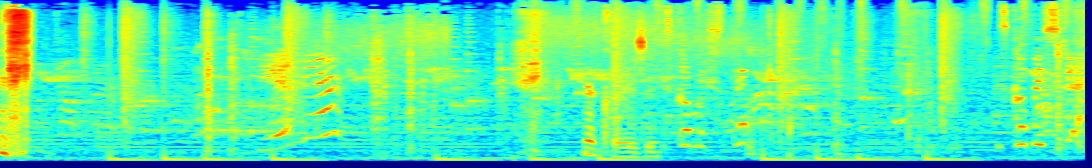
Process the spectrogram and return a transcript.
you in there? You're crazy. He's got my stick. He's my stick.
